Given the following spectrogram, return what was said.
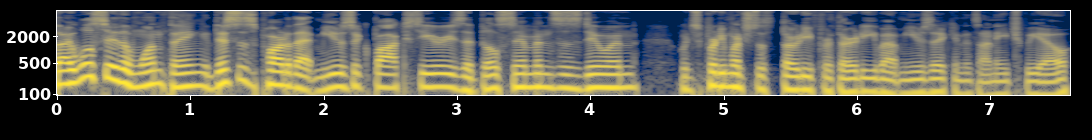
I will say the one thing: this is part of that music box series that Bill Simmons is doing, which is pretty much just thirty for thirty about music, and it's on HBO.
